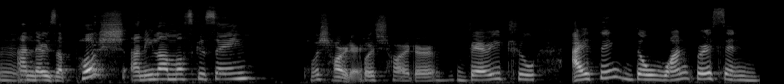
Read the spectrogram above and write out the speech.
mm. and there's a push. And Elon Musk is saying, push harder. Push harder. Very true. I think the one person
